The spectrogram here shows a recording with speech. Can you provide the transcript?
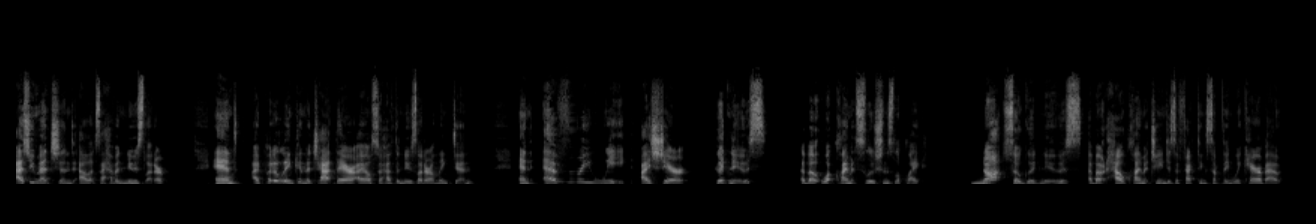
as you mentioned, Alex, I have a newsletter and mm. I put a link in the chat there. I also have the newsletter on LinkedIn. And every week I share good news about what climate solutions look like, not so good news about how climate change is affecting something we care about,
